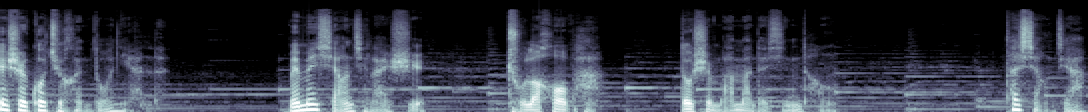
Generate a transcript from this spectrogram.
这事过去很多年了，每每想起来时，除了后怕，都是满满的心疼。他想家，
